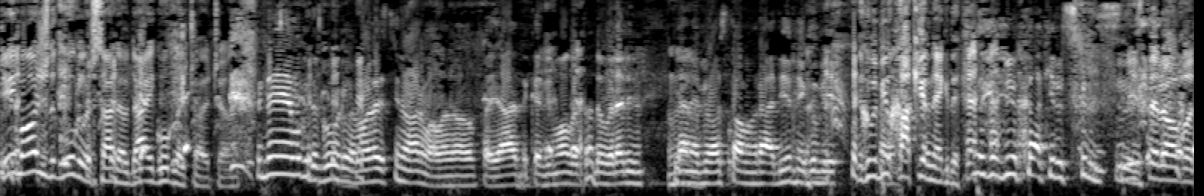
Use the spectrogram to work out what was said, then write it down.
Ti možeš da googlaš sada, daj googlaj čoveče. Ne mogu da googlam, mora si normalan, no, pa ja, kad bi mogao to da uradim, ja ne bi ostao radio, nego bi, Nego bi bio haker negde. nego bi bio haker u svijetu. Mr. Robot.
